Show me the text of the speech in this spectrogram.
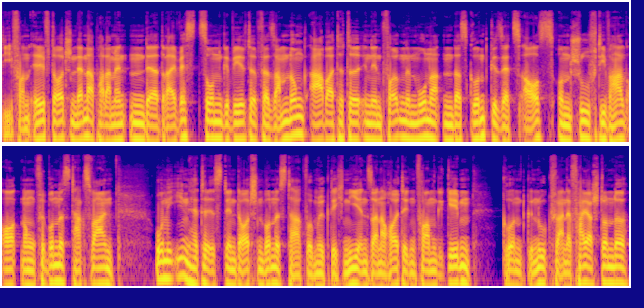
Die von elf deutschen Länderparlamenten der drei Westzonen gewählte Versammlung arbeitete in den folgenden Monaten das Grundgesetz aus und schuf die Wahlordnung für Bundestagswahlen. Ohne ihn hätte es den Deutschen Bundestag womöglich nie in seiner heutigen Form gegeben. Grund genug für eine Feierstunde.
